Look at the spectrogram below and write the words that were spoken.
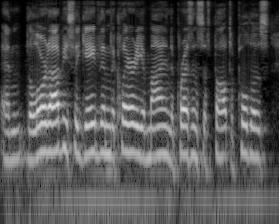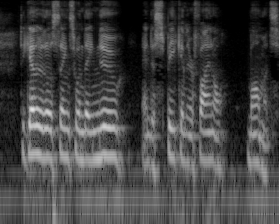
And the Lord obviously gave them the clarity of mind and the presence of thought to pull those together those things when they knew and to speak in their final moments.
